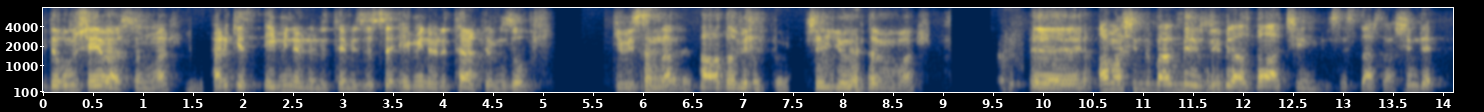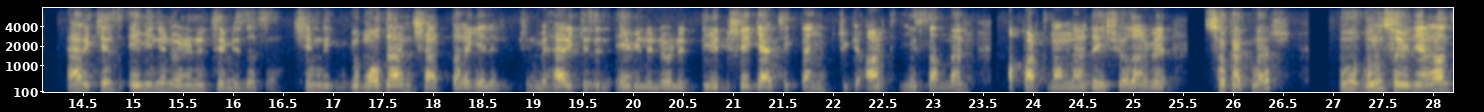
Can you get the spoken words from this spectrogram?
Bir de bunun şey versiyonu var. Herkes emin önünü temizlese emin önü tertemiz olur. Gibisinden Evet. daha da bir şey yöntemi var. Ee, ama şimdi ben mevzuyu biraz daha açayım istersen. Şimdi herkes evinin önünü temizlese. Şimdi modern şartlara gelelim. Şimdi herkesin evinin önü diye bir şey gerçekten yok. Çünkü artık insanlar apartmanlarda yaşıyorlar ve sokaklar bu bunu söyleyen an-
